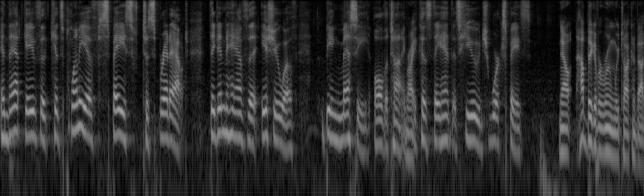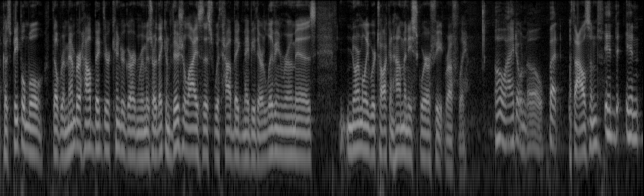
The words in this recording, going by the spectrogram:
and that gave the kids plenty of space to spread out they didn't have the issue of being messy all the time Right. because they had this huge workspace Now, how big of a room we're talking about? Because people will they'll remember how big their kindergarten room is, or they can visualize this with how big maybe their living room is. Normally, we're talking how many square feet, roughly? Oh i don't know but A thousand? in in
